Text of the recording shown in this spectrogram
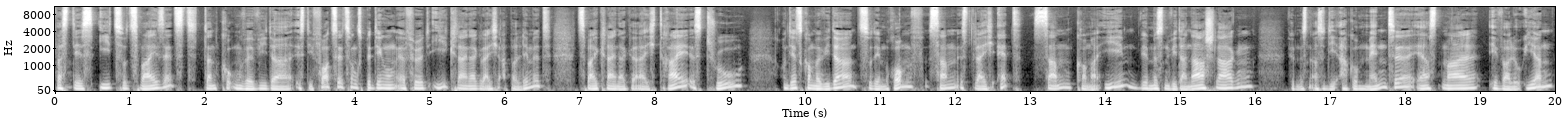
was das i zu 2 setzt. Dann gucken wir wieder, ist die Fortsetzungsbedingung erfüllt, i kleiner gleich Upper Limit, 2 kleiner gleich 3 ist true. Und jetzt kommen wir wieder zu dem Rumpf, sum ist gleich add, sum, i. Wir müssen wieder nachschlagen. Wir müssen also die Argumente erstmal evaluieren.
